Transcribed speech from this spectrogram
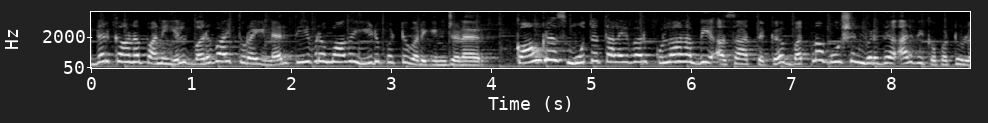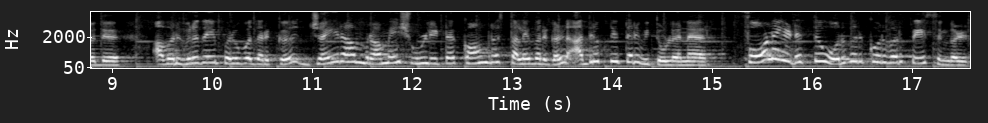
இதற்கான பணியில் வருவாய்த்துறையினர் தீவிரமாக ஈடுபட்டு வருகின்றனர். காங்கிரஸ் மூத்த தலைவர் குலாநபி அசாத்துக்கு பத்மபூஷன் விருது அறிவிக்கப்பட்டுள்ளது. அவர் விருதை பெறுவதற்கு ஜெயராம் ரமேஷ் உள்ளிட்ட காங்கிரஸ் தலைவர்கள் அதிருப்தி தெரிவித்துள்ளனர். போனை எடுத்து ஒருவருக்கொருவர் பேசுங்கள்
